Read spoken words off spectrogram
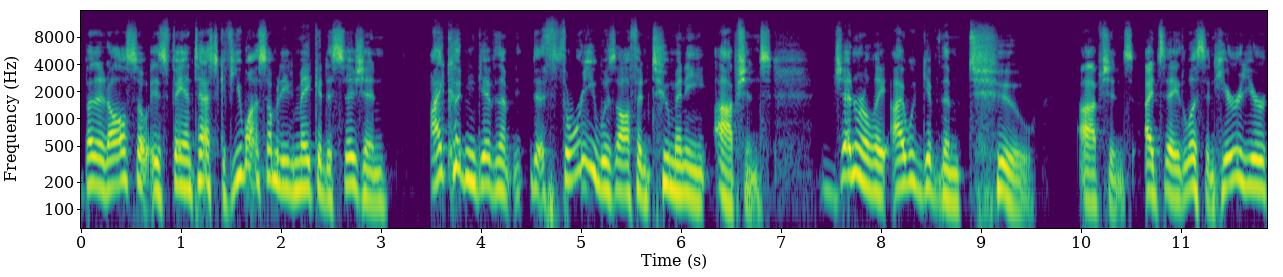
but it also is fantastic. If you want somebody to make a decision, I couldn't give them, the three was often too many options. Generally, I would give them two options. I'd say, listen, here are your,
